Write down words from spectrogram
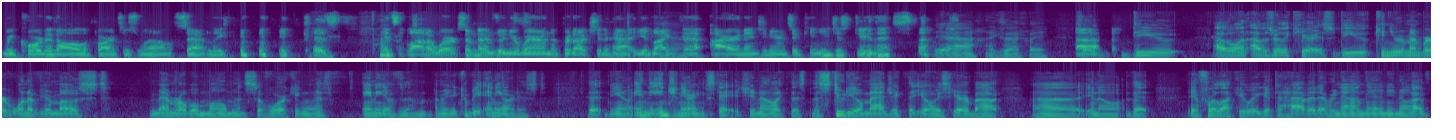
recorded all the parts as well. Sadly, because it's a lot of work. Sometimes when you're wearing the production hat, you'd like Yeah. to hire an engineer and say, "Can you just do this?" Yeah, exactly. So Uh, do you? I want. I was really curious. Do you? Can you remember one of your most memorable moments of working with any of them? I mean, it could be any artist that you know in the engineering stage. You know, like the the studio magic that you always hear about. Uh, you know that if we're lucky, we get to have it every now and then. You know, I've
